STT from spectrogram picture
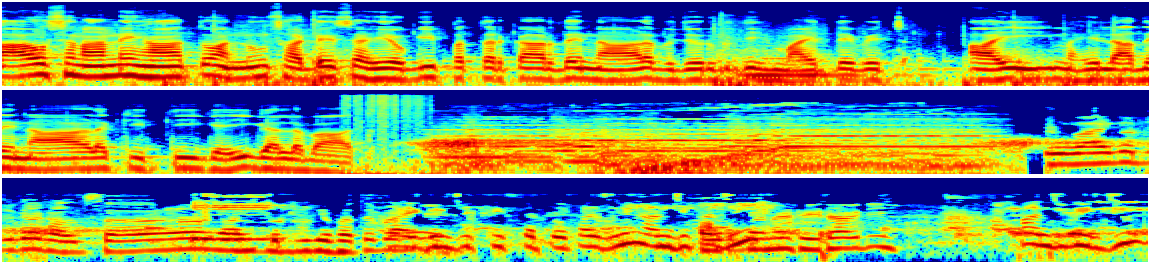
ਆਓ ਸੁਣਾਉਂਦੇ ਹਾਂ, ਤੁਹਾਨੂੰ ਸਾਡੇ ਸਹਿਯੋਗੀ ਪੱਤਰਕਾਰ ਦੇ ਨਾਲ, ਬਜ਼ੁਰਗ ਦੀ ਹਮਾਇਤ ਦੇ ਵਿੱਚ ਆਈ ਮਹਿਲਾ ਦੇ ਨਾਲ ਕੀਤੀ ਗਈ ਗੱਲਬਾਤ। ਵਾਹਿਗੁਰੂ ਜੀ ਕਾ ਖਾਲਸਾ ਵਾਹਿਗੁਰੂ ਜੀ ਕੀ ਫਤਿਹ ਵਾਹਿਗੁਰੂ ਜੀ ਕੀ ਫਤਿਹ ਭਾਜੀ ਹਾਂਜੀ ਭਾਜੀ। ਭੈਣੇ ਠੀਕ ਠਾਕ ਜੀ? ਹਾਂਜੀ ਵੀਰ ਜੀ।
